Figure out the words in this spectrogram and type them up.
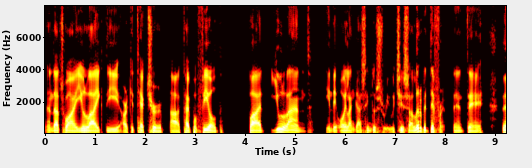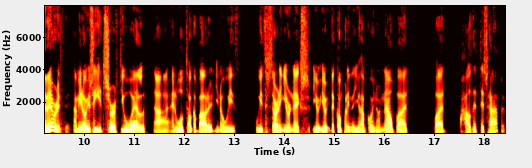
and that's why you like the architecture uh, type of field, but you land in the oil and gas industry, which is a little bit different than than everything. I mean, obviously it served you well, uh, and we'll talk about it. You know, with with starting your next your, your the company that you have going on now, but but how did this happen?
